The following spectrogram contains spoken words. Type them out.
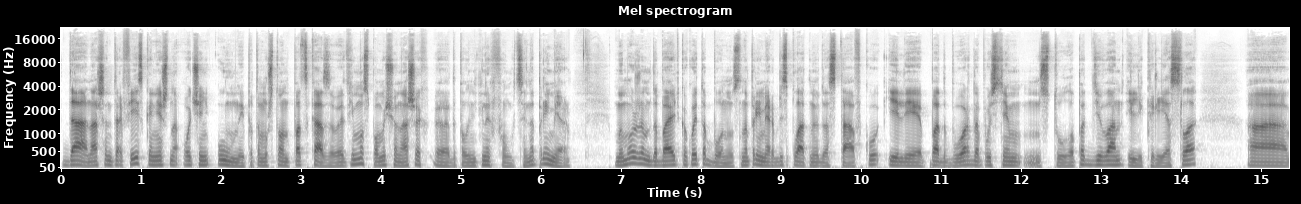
Да, наш интерфейс, конечно, очень умный, потому что он подсказывает ему с помощью наших э, дополнительных функций. Например, мы можем добавить какой-то бонус, например, бесплатную доставку или подбор, допустим, стула под диван или кресла. А,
